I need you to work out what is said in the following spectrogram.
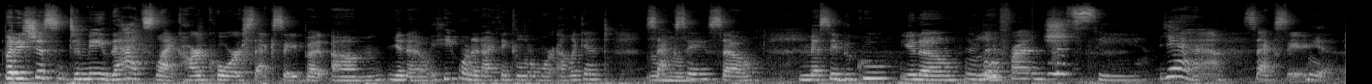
but it's just to me that's like hardcore sexy. But um, you know, he wanted I think a little more elegant sexy. Mm-hmm. So, merci beaucoup. You know, a little French. Let's see. Yeah, sexy. Yeah.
